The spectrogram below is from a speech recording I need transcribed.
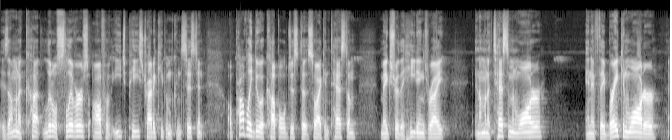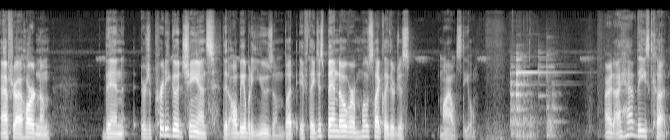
is I'm going to cut little slivers off of each piece, try to keep them consistent. I'll probably do a couple just to, so I can test them, make sure the heating's right, and I'm going to test them in water, and if they break in water after I harden them, then there's a pretty good chance that I'll be able to use them. But if they just bend over, most likely they're just mild steel. Alright, I have these cut.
